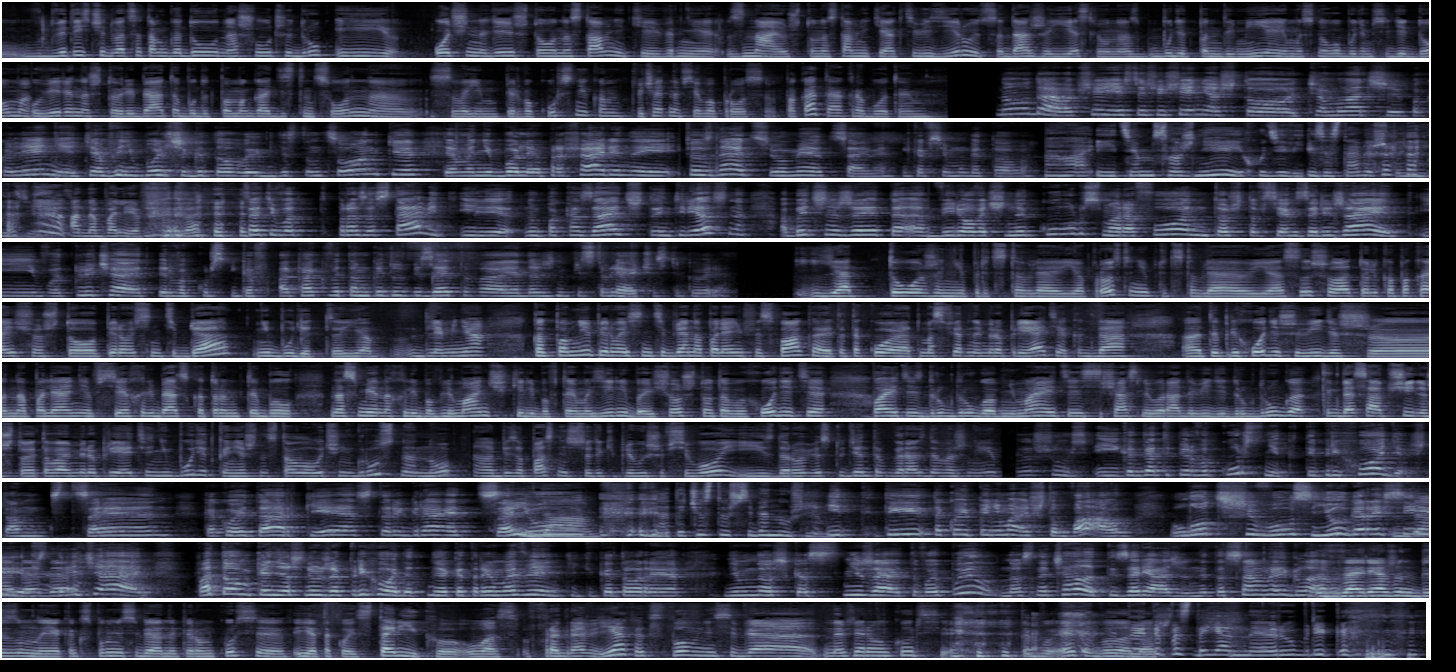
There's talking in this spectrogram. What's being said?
в 2020 году наш лучший друг, и очень надеюсь, что наставники, вернее, знаю, что наставники активизируются, даже если у нас будет пандемия, и мы снова будем сидеть дома. Уверена, что ребята будут помогать дистанционно своим первокурсникам, отвечать на все вопросы. Пока так работаем. Ну да, вообще есть ощущение, что чем младшее поколение, тем они больше готовы к дистанционке, тем они более прошаренные, все знают, все умеют сами и ко всему готовы. А, и тем сложнее их удивить и заставить что-нибудь делать. А наболевшая, да? Кстати, вот про заставить или ну, показать, что интересно, обычно же это веревочный курс, марафон, то, что всех заряжает и вот включает первокурсников. А как в этом году без этого, я даже не представляю, честно говоря говоря. Я тоже не представляю, я просто не представляю. Я слышала только пока еще, что 1 сентября не будет. Я, для меня, как по мне, 1 сентября на поляне физфака это такое атмосферное мероприятие, когда э, ты приходишь и видишь э, на поляне всех ребят, с которыми ты был на сменах либо в Лиманчике, либо в Таймази, либо еще что-то. Вы ходите, баетесь друг другу, обнимаетесь, счастливы, рады видеть друг друга. Когда сообщили, что этого мероприятия не будет, конечно, стало очень грустно, но э, безопасность все-таки превыше всего, и здоровье студентов гораздо важнее. Соглашусь. И когда ты первокурсник, ты приходишь, там сцен, какой-то оркестр играет, салют. Да, да ты чувствуешь себя нужным. И ты такой понимаешь, что вау, лучший вуз Юга России, да, да, встречай! Да. Потом, конечно, уже приходят некоторые моментики, которые немножко снижают твой пыл, но сначала ты заряжен, это самое главное. Заряжен безумно. Я как вспомню себя на первом курсе, я такой старик у вас в программе, я как вспомню себя на первом курсе. Это было Это постоянная рубрика.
